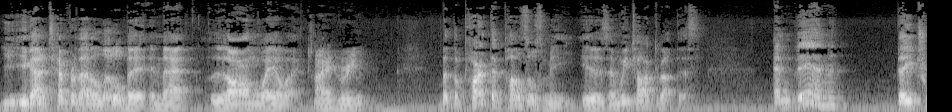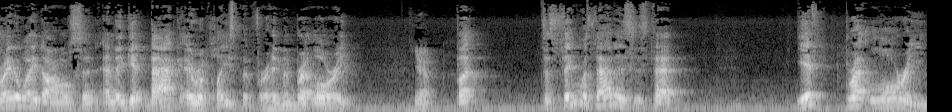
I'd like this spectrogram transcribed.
you, you got to temper that a little bit in that long way away. I agree. But the part that puzzles me is, and we talked about this, and then they trade away Donaldson and they get back a replacement for him in Brett Lawrie. Yep. But the thing with that is, is that if Brett Lawrie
